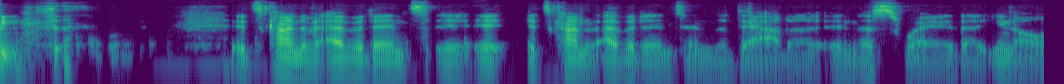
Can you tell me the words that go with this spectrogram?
And it's kind of evident it, it, it's kind of evident in the data in this way that you know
